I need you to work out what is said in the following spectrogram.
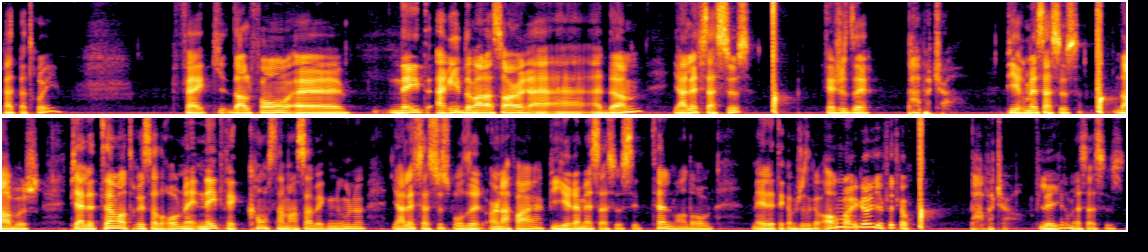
pas de patrouille. Fait que, dans le fond, euh, Nate arrive devant la sœur à, Adam, il enlève sa suce, il fait juste dire Papa Patrol. Puis il remet sa suce dans la bouche. Puis elle a tellement trouvé ça drôle. Mais Nate fait constamment ça avec nous. Là. Il enlève sa suce pour dire une affaire, puis il remet sa suce. C'est tellement drôle. Mais elle était comme juste comme Oh my god, il a fait comme Papa Patrol. Puis là, il remet sa suce.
